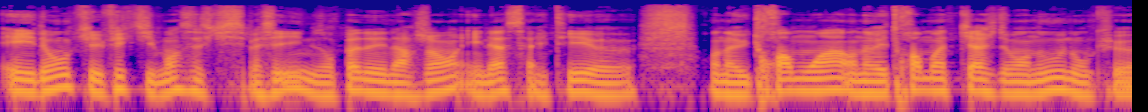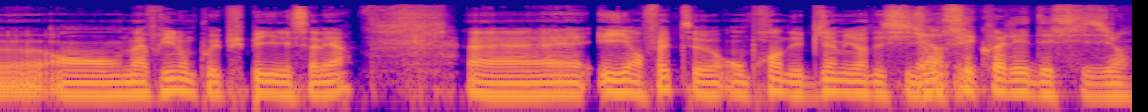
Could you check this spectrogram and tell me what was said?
et donc effectivement c'est ce qui s'est passé ils nous ont pas donné d'argent et là ça a été on a eu trois mois, on avait trois mois de cash devant nous, donc en avril on pouvait plus payer les salaires. Et en fait, on prend des bien meilleures décisions. C'est quoi les décisions?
